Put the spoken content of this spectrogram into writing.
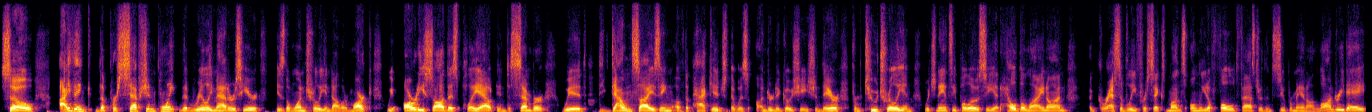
So, I think the perception point that really matters here is the 1 trillion dollar mark. We already saw this play out in December with the downsizing of the package that was under negotiation there from 2 trillion, which Nancy Pelosi had held the line on aggressively for six months, only to fold faster than Superman on Laundry Day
